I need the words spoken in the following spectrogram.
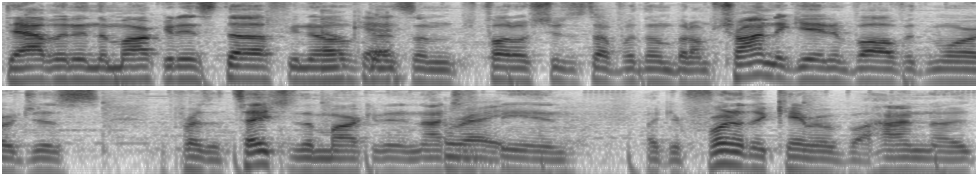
dabbling in the marketing stuff, you know, Okay. done some photo shoots and stuff with them. But I'm trying to get involved with more of just the presentation of the marketing and not just Right. being like in front of the camera, behind the,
